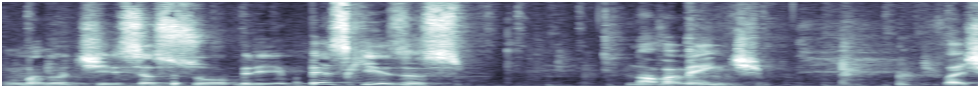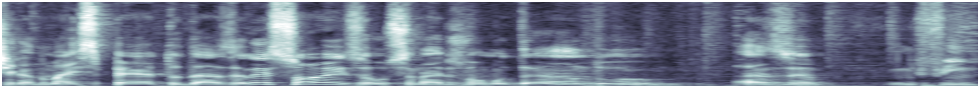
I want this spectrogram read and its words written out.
uma notícia sobre pesquisas. Novamente. Vai chegando mais perto das eleições, ou os cenários vão mudando, as, enfim.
